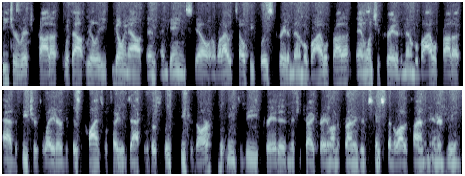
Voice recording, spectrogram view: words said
feature rich product without really going out and, and gaining scale. And what i would tell people is create a minimal viable product. And once you've created a minimal viable product add the features later because the clients will tell you exactly what those features are that need to be created. And if you try to create them on the front end, you're just going to spend a lot of time and energy and,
